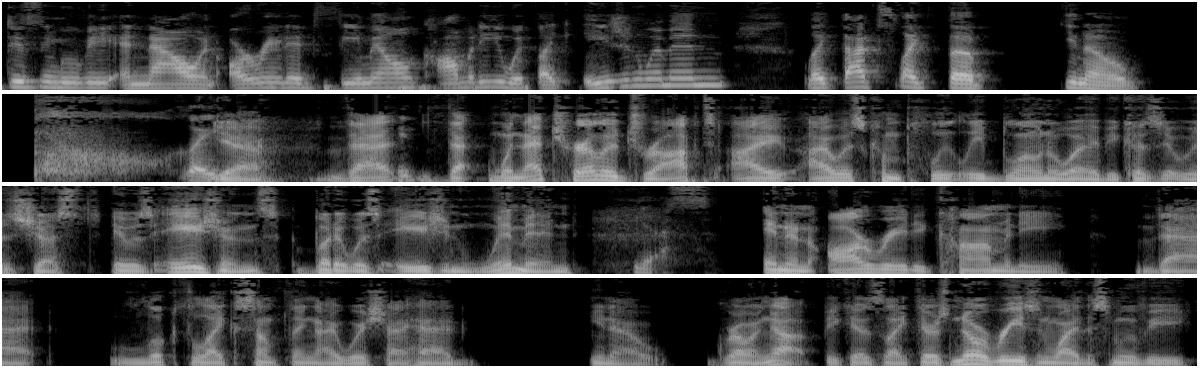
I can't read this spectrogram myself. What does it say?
Disney movie, and now an R-rated female comedy with like Asian women. Like that's like the you know. Like, yeah, that that when that trailer dropped, I I was completely blown away because it was just it was Asians, but it was Asian women. Yes. In an R-rated comedy that looked like something I wish I had, you know, growing up because like there's no reason why this movie,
